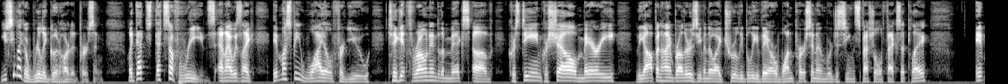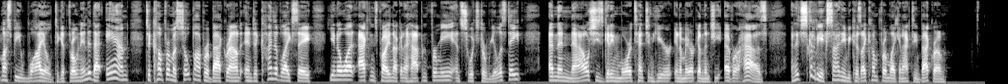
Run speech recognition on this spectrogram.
you seem like a really good-hearted person. Like that's that stuff reads, and I was like, it must be wild for you to get thrown into the mix of Christine, Chrishell, Mary, the Oppenheim brothers. Even though I truly believe they are one person, and we're just seeing special effects at play. It must be wild to get thrown into that and to come from a soap opera background and to kind of like say, you know what, acting's probably not going to happen for me and switch to real estate. And then now she's getting more attention here in America than she ever has. And it's just going to be exciting because I come from like an acting background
